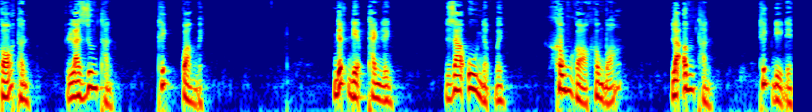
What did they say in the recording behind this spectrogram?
có thần Là dương thần Thích quang minh Nhất điệp thanh linh Gia u nhập minh Không gò không bó là âm thần, Thích đi đêm.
